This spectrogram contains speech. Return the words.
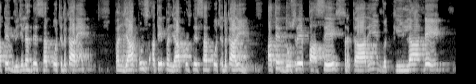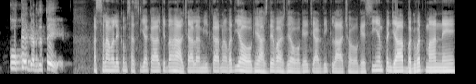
ਅਤੇ ਵਿਜੀਲੈਂਸ ਦੇ ਸਰਵਉੱਚ ਅਧਿਕਾਰੀ, ਪੰਜਾਬ ਪੁਲਿਸ ਅਤੇ ਪੰਜਾਬ ਪੁਲਿਸ ਦੇ ਸਰਵਉੱਚ ਅਧਿਕਾਰੀ ਅਤੇ ਦੂਸਰੇ ਪਾਸੇ ਸਰਕਾਰੀ ਵਕੀਲਾਂ ਨੇ ਕੋਕੇ ਜੜ ਦਿੱਤੇ। ਅਸਲਾਮ ਵਾਲੇਕੁਮ ਸਤਿ ਸ੍ਰੀ ਅਕਾਲ। ਕਿਦਾਂ ਹਾਲ ਚਾਲ ਹੈ ਉਮੀਦ ਕਰਨਾ ਵਧੀਆ ਹੋਵੋਗੇ, ਹੱਸਦੇ ਵਸਦੇ ਹੋਵੋਗੇ, ਚੜ੍ਹਦੀ ਕਲਾ 'ਚ ਹੋਵੋਗੇ। ਸੀਐਮ ਪੰਜਾਬ ਭਗਵਤ ਮਾਨ ਨੇ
